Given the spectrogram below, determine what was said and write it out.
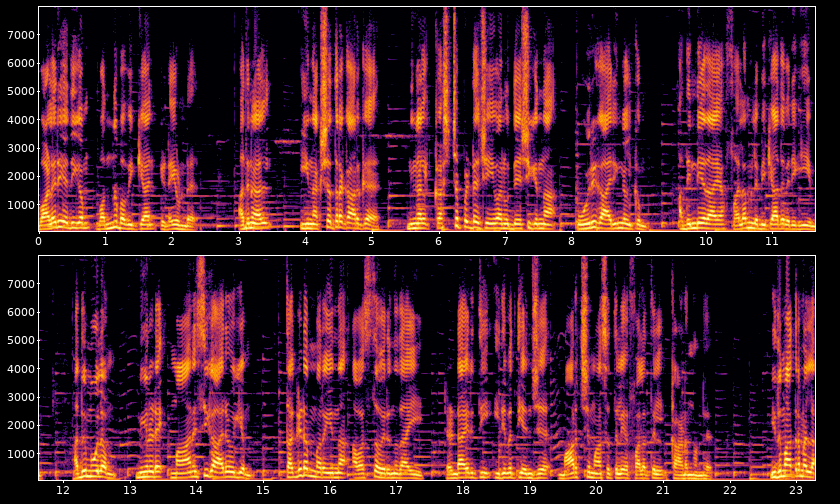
വളരെയധികം വന്നു ഭവിക്കാൻ ഇടയുണ്ട്. അതിനാൽ ഈ നക്ഷത്രക്കാർക്ക് നിങ്ങൾ കഷ്ടപ്പെട്ട് ചെയ്യുവാൻ ഉദ്ദേശിക്കുന്ന ഒരു കാര്യങ്ങൾക്കും അതിന്റേതായ ഫലം ലഭിക്കാതെ വരികയും അതുമൂലം നിങ്ങളുടെ മാനസികാരോഗ്യം തകിടം മറിയുന്ന അവസ്ഥ വരുന്നതായി രണ്ടായിരത്തി ഇരുപത്തിയഞ്ച് മാർച്ച് മാസത്തിലെ ഫലത്തിൽ കാണുന്നുണ്ട്. ഇതുമാത്രമല്ല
